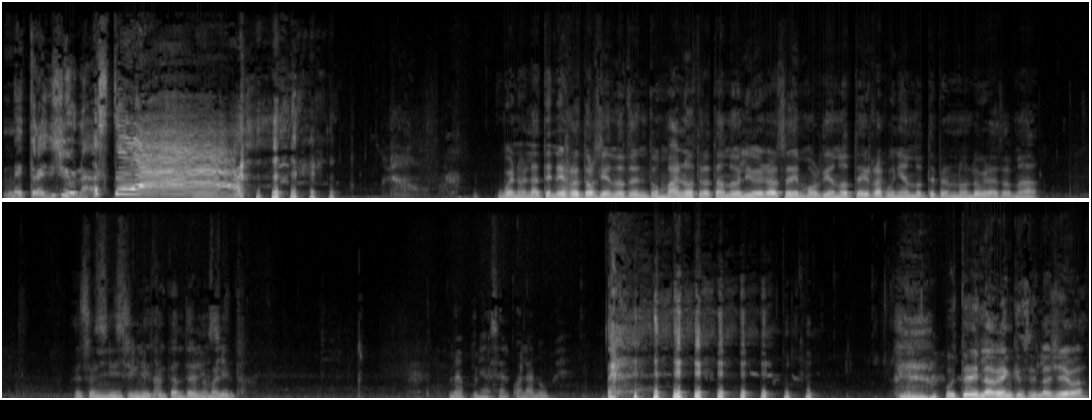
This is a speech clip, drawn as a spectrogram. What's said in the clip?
¡Me traicionaste! Bueno, la tenés retorciéndote en tus manos, tratando de liberarse, mordiéndote y rasguñándote, pero no logra hacer nada. Es un Sí, insignificante no animalito. Me, me acerco a la nube. Ustedes la ven que se la lleva.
